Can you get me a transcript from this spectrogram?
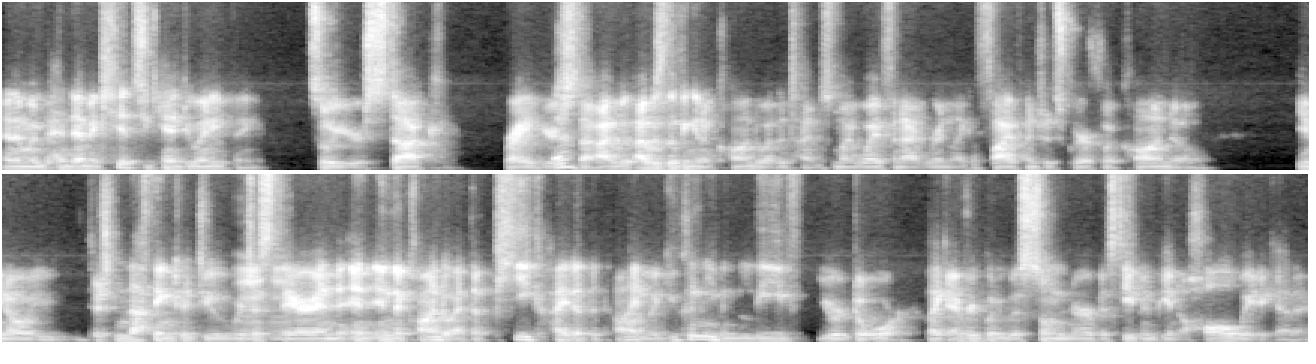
And then when pandemic hits, you can't do anything, so you're stuck. Right, you're Yeah. stuck. I wa- I was living in a condo at the time, so my wife and I were in like a 500 square foot condo. You know, there's nothing to do. We're just Mhm. there, and, and in the condo at the peak height of the time, like you couldn't even leave your door. Like everybody was so nervous to even be in a hallway together.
